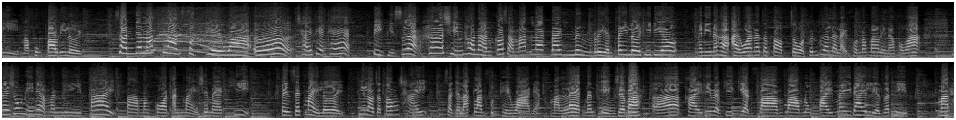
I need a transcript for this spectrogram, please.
นี่มาพุ่งเป้านี่เลย สัญลักษณ์ลานฝึกเทวา เออ ใช้เพียงแค่ปีกผีเสื้อ 5 ชิ้นเท่านั้นก็สามารถแลกได้ 1 เหรียญไปเลยทีเดียว อันนี้นะคะไอว่าน่าจะตอบโจทย์เพื่อนๆหลาย ๆ คนมากๆเลยนะ เพราะว่าในช่วงนี้เนี่ยมันมีป้ายตามังกรอันใหม่ใช่ไหมที่เป็นเซตใหม่เลย ที่เราจะต้องใช้สัญลักษณ์ลานฝึกเทวาเนี่ยมาแลกนั่นเองใช่ปะอ่าใครที่แบบขี้เกียจฟาร์มฟาร์มลงไปไม่ได้เหรียญสักทีมาท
